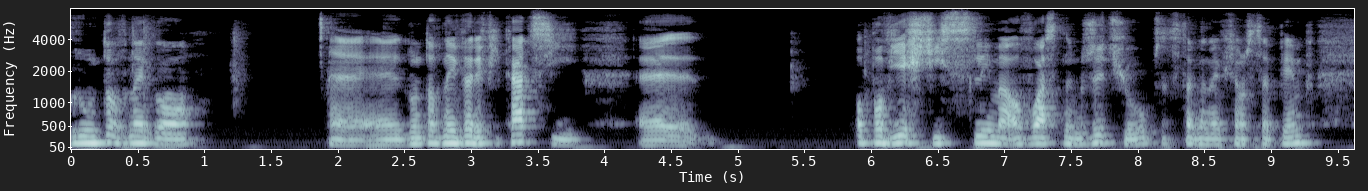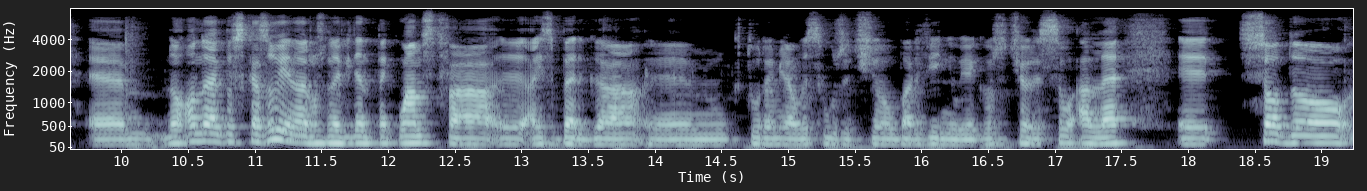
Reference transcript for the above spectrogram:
gruntownego, gruntownej weryfikacji opowieści Slima o własnym życiu, przedstawionej w książce Pimp, no ono jakby wskazuje na różne ewidentne kłamstwa y, Iceberga, które miały służyć ubarwieniu jego życiorysu, ale y, co do,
